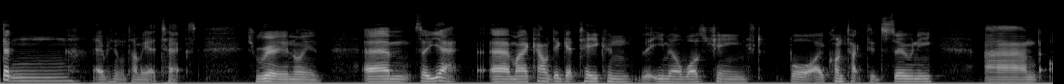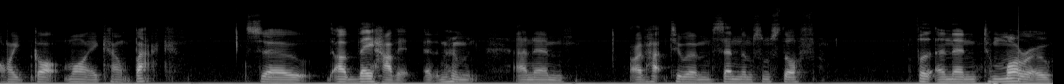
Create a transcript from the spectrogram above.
ding every single time I get a text. It's really annoying. Um, so yeah, uh, my account did get taken. The email was changed, but I contacted Sony, and I got my account back so uh, they have it at the moment, and um, I've had to um, send them some stuff, for and then tomorrow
